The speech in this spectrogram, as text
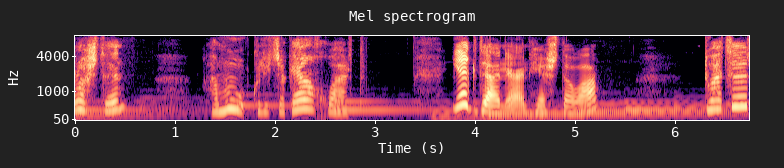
ڕۆشتن هەموو کلیچەکەیان خوارد یەک دانیان هێشتەوە دواتر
